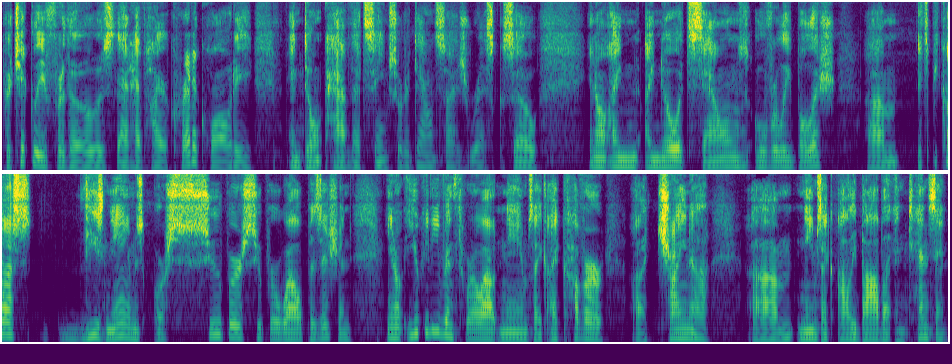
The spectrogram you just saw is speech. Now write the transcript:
particularly for those that have higher credit quality and don't have that same sort of downside risk. So, you know, I, I know it sounds overly bullish, um, it's because these names are super, super well positioned. You know, you could even throw out names like I cover uh, China, um, names like Alibaba and Tencent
